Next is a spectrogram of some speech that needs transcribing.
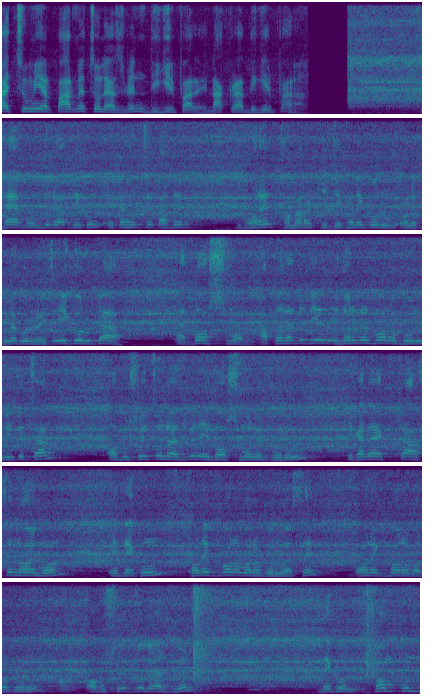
বাচ্চু মিয়ার পার্মে চলে আসবেন দিঘির পারে ডাকরা দিঘির পার হ্যাঁ বন্ধুরা, দেখুন, এটা হচ্ছে তাদের ঘরের খামার আর কি, যেখানে গরু, অনেকগুলো গরু রয়েছে। এই গরুটা দশ মন। আপনারা যদি এই ধরনের বড় গরু নিতে চান, অবশ্যই চলে আসবেন এই দশ মনের গরু। এখানে একটা আছে নয় মন। এ দেখুন, অনেক বড় বড় গরু আছে, অনেক বড় বড় গরু। অবশ্যই চলে আসবেন। দেখুন, সম্পূর্ণ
